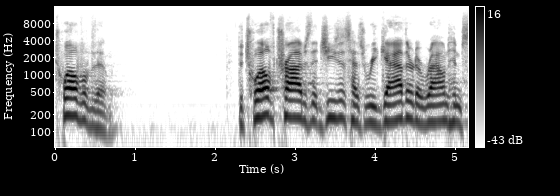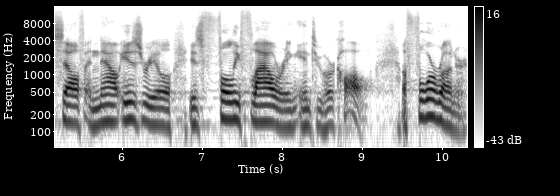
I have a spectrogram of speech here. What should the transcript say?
12 of them. The 12 tribes that Jesus has regathered around himself, and now Israel is fully flowering into her call, a forerunner.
